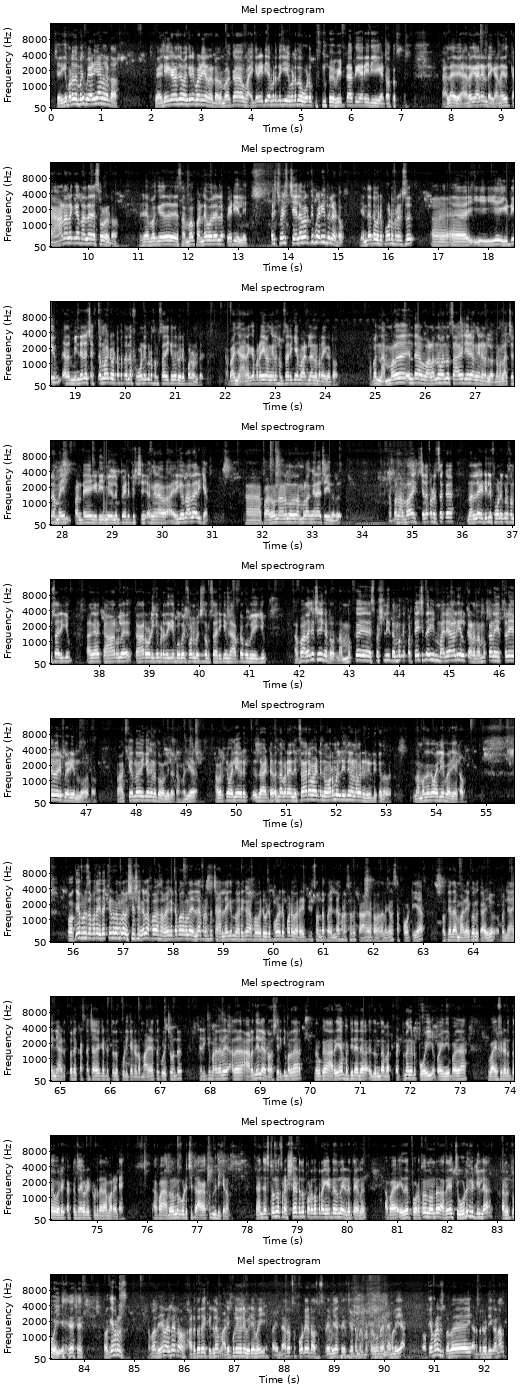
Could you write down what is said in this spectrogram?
ശരിക്കും പറഞ്ഞാൽ നമുക്ക് പേടിയാണ് കേട്ടോ. പേടിയൊക്കെ വെച്ചാൽ ഭയങ്കര പേടിയാണ് കേട്ടോ. നമ്മളൊക്കെ ഭയങ്കര ഇടിയാകുമ്പോഴത്തേക്ക് നിന്ന് ഓടും. വീട്ടിനകത്ത് കയറി ഇരിക്കും കേട്ടോ. അല്ല വേറെ കാര്യമുണ്ടേ. കാരണം ഇത് കാണാനൊക്കെ നല്ല രസമാണ് കേട്ടോ. പക്ഷെ നമുക്ക് ഇത് സംഭവം പണ്ടേ പോലെ അല്ല പേടിയല്ലേ? പക്ഷേ ചിലവർക്ക് പേടിയൊന്നുമില്ല കേട്ടോ. എന്റെ തന്നെ ഒരുപാട് ഫ്രണ്ട്സ് ഈ ഇടിയും അത് മിന്നലും ശക്തമായിട്ട് വിട്ടപ്പോൾ തന്നെ ഫോണിൽ കൂടെ സംസാരിക്കുന്നവർ ഒരുപാടുണ്ട്. അപ്പം ഞാനൊക്കെ പറയും അങ്ങനെ സംസാരിക്കാൻ പാടില്ല എന്ന് പറയും കേട്ടോ. അപ്പം നമ്മൾ എന്താ വളർന്നു വന്ന സാഹചര്യം അങ്ങനെയാണല്ലോ. നമ്മൾ അച്ഛനും അമ്മയും പണ്ടേ ഇടിയും മീനിലും പേടിപ്പിച്ച് അങ്ങനെ ആയിരിക്കും അതായിരിക്കാം. അപ്പോൾ അതുകൊണ്ടാണ് നമ്മൾ അങ്ങനെ ചെയ്യുന്നത്. അപ്പോൾ നമ്മളെ ചില ഫ്രണ്ട്സൊക്കെ നല്ല ഇടിയിൽ ഫോണിൽ കൂടെ സംസാരിക്കും. അങ്ങനെ കാറിൽ കാർ ഓടിക്കുമ്പോഴത്തേക്ക് മൊബൈൽ ഫോൺ വെച്ച് സംസാരിക്കും ലാപ്ടോപ്പ് ഉപയോഗിക്കും. അപ്പോൾ അതൊക്കെ ചെയ്യും കേട്ടോ. നമുക്ക് എസ്പെഷ്യലി നമുക്ക് പ്രത്യേകിച്ച് ഈ മലയാളികൾക്കാണ് നമുക്കാണ് എത്രയോ ഒരു പേടിയുണ്ടോ കേട്ടോ. ബാക്കിയൊന്നും എനിക്ക് അങ്ങനെ തോന്നുന്നില്ല കേട്ടോ. വലിയ അവർക്ക് വലിയ ഒരു ഇതായിട്ട് എന്താ പറയുക നിസ്സാരമായിട്ട് നോർമൽ രീതിയിലാണ് അവർ എടുക്കുന്നത്. നമുക്കൊക്കെ വലിയ പേടി കേട്ടോ. ഓക്കെ ഫ്രണ്ട്സ് അപ്പോൾ ഇതൊക്കെയാണ് നമ്മുടെ വിശേഷങ്ങൾ. അപ്പോൾ സമയം കിട്ടുമ്പോൾ നമ്മൾ എല്ലാ ഫ്രണ്ട്സും ചാനലിലേക്ക് ഒന്ന് വരിക. അപ്പോൾ ഒരു ഒരുപാട് ഒരുപാട് വെറൈറ്റീസ് ഉണ്ട്. അപ്പോൾ എല്ലാ ഫ്രണ്ട്സും ഒന്ന് കാണുക കേട്ടോ. അതല്ലെങ്കിൽ സപ്പോർട്ട് ചെയ്യുക ഓക്കെ അതാ മഴയൊക്കെ ഒന്ന് കഴിഞ്ഞു. അപ്പോൾ ഞാൻ ഇനി അടുത്തൊരു കട്ടൻ ചായ എടുത്തത് കുടിക്കാൻ മഴയത്ത് കുടിച്ചുകൊണ്ട് ശരിക്കും പറഞ്ഞാൽ അത് അറിഞ്ഞില്ല കേട്ടോ. ശരിക്കും പറഞ്ഞാൽ നമുക്ക് അറിയാൻ പറ്റില്ല അതിന്റെ ഇതെന്താ പെട്ടെന്ന് അങ്ങോട്ട് പോയി. അപ്പോൾ ഇനിയിപ്പോൾ വൈഫിന്റെ അടുത്ത് ഒരു കട്ടൻ ചായ കൂടി ഇട്ടു തരാൻ പറയട്ടെ. അപ്പോൾ അതൊന്ന് കുടിച്ചിട്ട് അകത്തുനിന്നിരിക്കണം ഞാൻ ജസ്റ്റ് ഒന്ന് ഫ്രഷ് ആയിട്ട് ഒന്ന് പുറത്തോട്ട് ഇറങ്ങിയിട്ട് നിന്ന് എടുത്തതാണ്. അപ്പോൾ ഇത് പുറത്തുനിന്നുകൊണ്ട് അതേ ചൂടും കിട്ടിയില്ല. തണുത്തുപോയി. ഓക്കെ ഫ്രണ്ട്സ് അപ്പോൾ നീ വരുന്നത് കേട്ടോ. അടുത്തൊരു കിടിലം അടിപൊളി ഒരു വീഡിയോ പോയി അപ്പോൾ എല്ലാവരും സപ്പോർട്ട് ചെയ്യട്ടോ സബ്സ്ക്രൈബ് ചെയ്യുക. തീർച്ചയായിട്ടും ബെൽബട്ടൺ കൊണ്ട് എന്നെ ചെയ്യുക. ഓക്കെ ഫ്രണ്ട്സ് ബൈ അടുത്തൊരു വീഡിയോ കാണാം.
